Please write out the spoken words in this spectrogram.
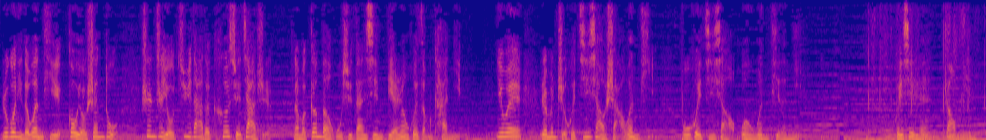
如果你的问题够有深度，甚至有巨大的科学价值，那么根本无需担心别人会怎么看你，因为人们只会讥笑傻问题，不会讥笑问问题的你。回信人赵明。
